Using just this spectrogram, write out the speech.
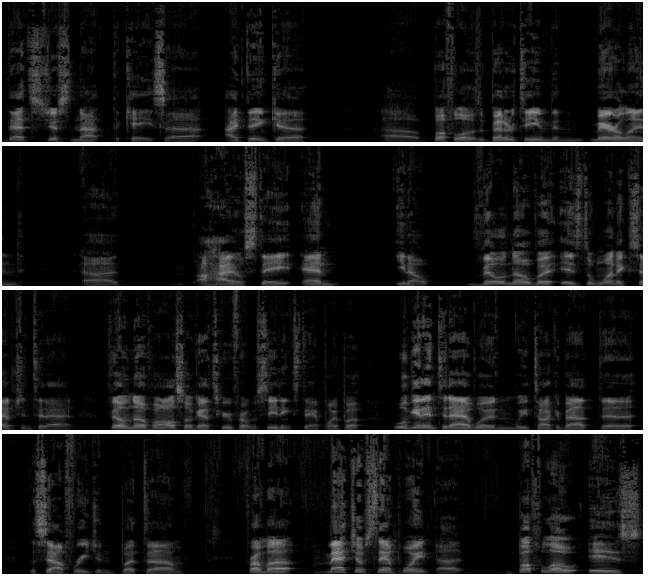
that's just not the case. Uh, I think uh, uh, Buffalo is a better team than Maryland, uh, Ohio State, and you know Villanova is the one exception to that. Villanova also got screwed from a seeding standpoint, but we'll get into that when we talk about the the South region. But um, from a matchup standpoint, uh, Buffalo is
